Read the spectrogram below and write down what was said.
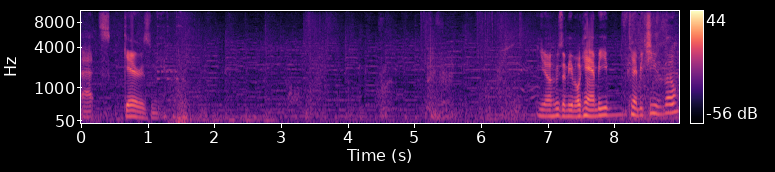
That scares me. You know whose amiibo can be can't be cheesed though?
